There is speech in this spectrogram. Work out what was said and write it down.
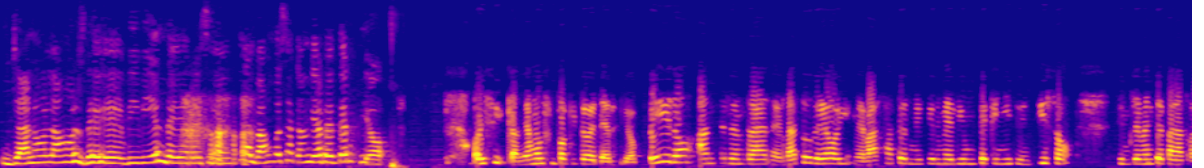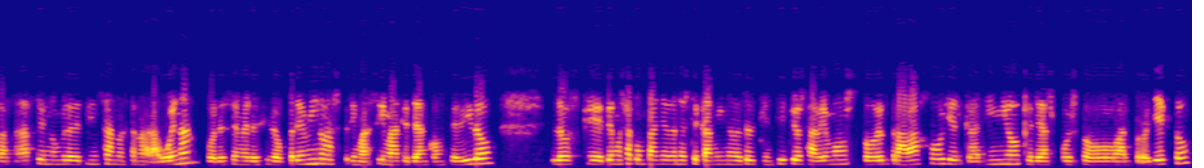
ya no hablamos de vivienda y de residencial, vamos a cambiar de tercio. Hoy sí, cambiamos un poquito de tercio, pero antes de entrar en el dato de hoy, me vas a permitirme un pequeñito inciso, simplemente para trasladarte en nombre de Tinsa nuestra enhorabuena por ese merecido premio a Primasima que te han concedido. Los que te hemos acompañado en este camino desde el principio sabemos todo el trabajo y el cariño que le has puesto al proyecto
